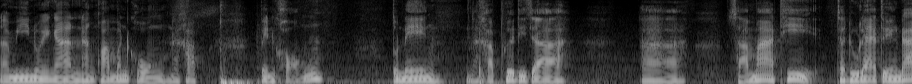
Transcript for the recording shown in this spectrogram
นะมีหน่วยงานทางความมั่นคงนะครับ เป็นของตนเองนะครับ เพื่อที่จะาสามารถที่จะดูแลตัวเองได้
